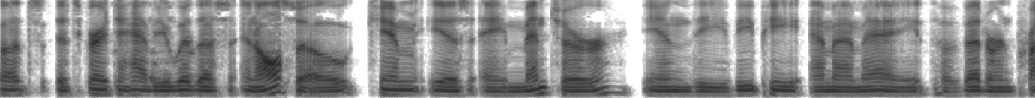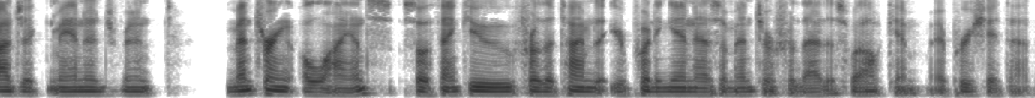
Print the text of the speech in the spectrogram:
Well, it's, it's great to have you with us. And also, Kim is a mentor in the VPMMA, the Veteran Project Management Mentoring Alliance. So thank you for the time that you're putting in as a mentor for that as well, Kim. I appreciate that.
